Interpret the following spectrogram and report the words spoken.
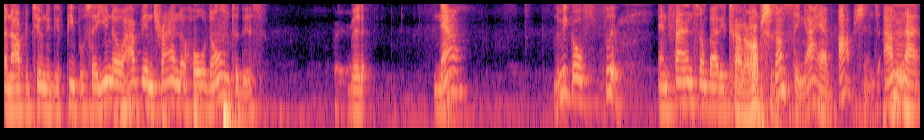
an opportunity if people say, you know, I've been trying to hold on to this. But now, let me go flip and find somebody Got talking options. something. I have options. I'm not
